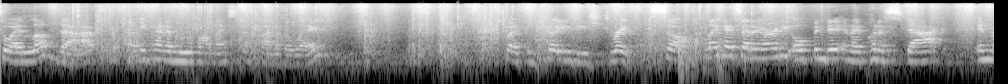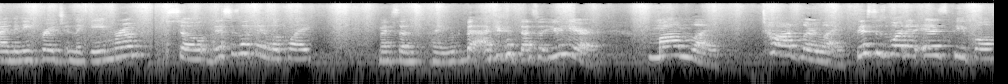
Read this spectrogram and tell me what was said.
So I love that. Let me kind of move all my stuff out of the way so I can show you these drinks. So, like I said, I already opened it and I put a stack in my mini fridge in the game room. So this is what they look like. My son's playing with the bag, that's what you hear. Mom life, toddler life. This is what it is, people.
